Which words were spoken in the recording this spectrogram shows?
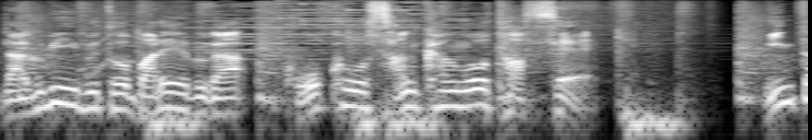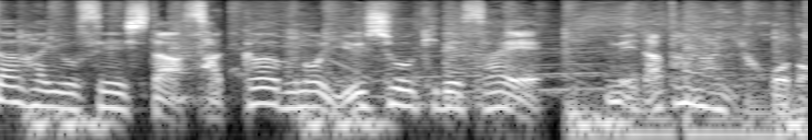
ラグビー部とバレー部が高校3冠を達成。インターハイを制したサッカー部の優勝旗でさえ目立たないほど。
